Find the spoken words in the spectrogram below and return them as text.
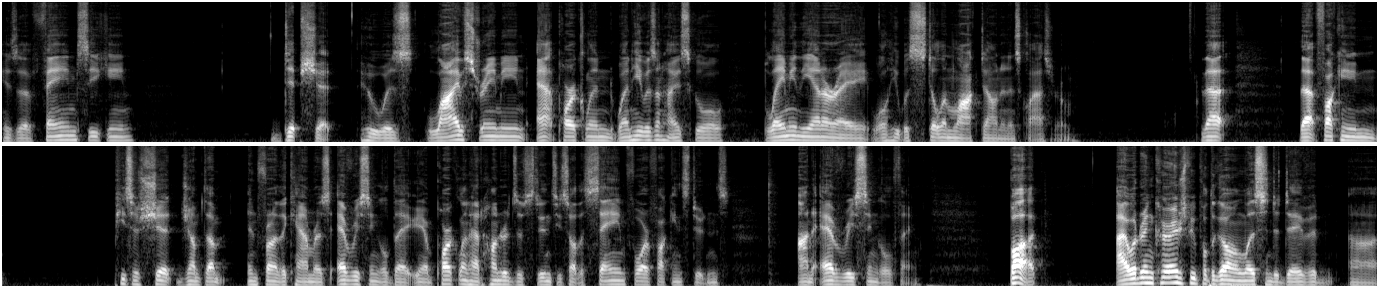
is a fame-seeking dipshit who was live streaming at Parkland when he was in high school, blaming the NRA while he was still in lockdown in his classroom. That that fucking piece of shit jumped up in front of the cameras every single day. You know, Parkland had hundreds of students. You saw the same four fucking students on every single thing. But I would encourage people to go and listen to David uh,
